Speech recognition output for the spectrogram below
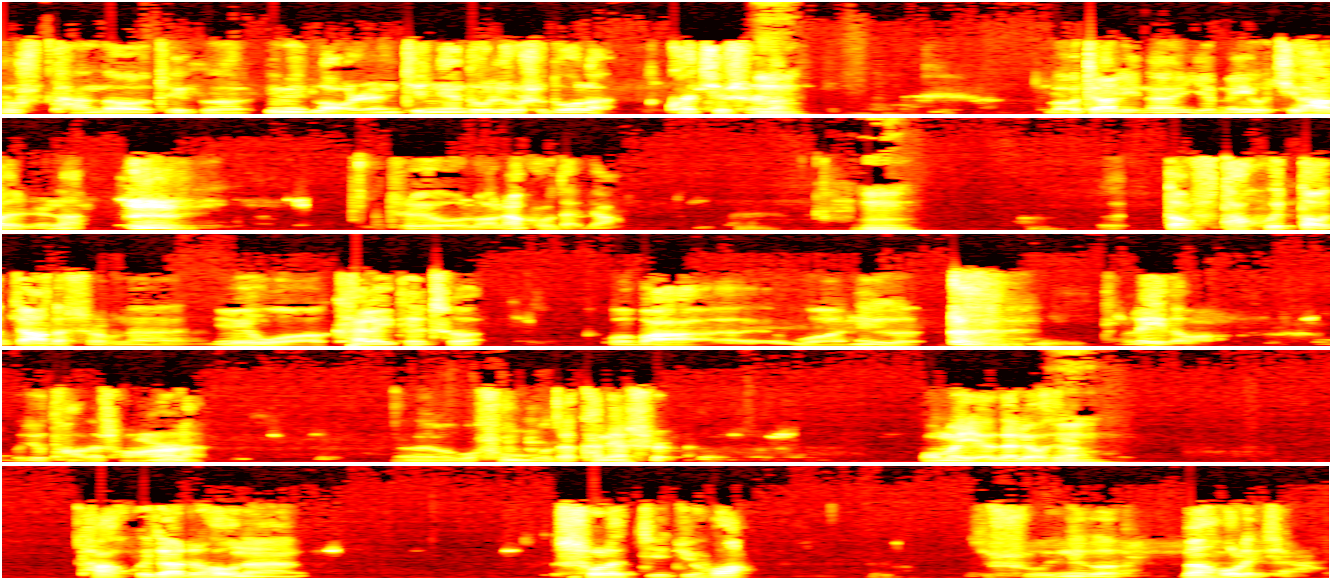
就是谈到这个，因为老人今年都六十多了，快七十了，老家里呢也没有其他的人了。只有老两口在家。嗯，当时他回到家的时候呢，因为我开了一天车，我把我那个挺累的嘛，我就躺在床上了。呃，我父母在看电视，我们也在聊天。他回家之后呢，说了几句话，就属于那个问候了一下，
